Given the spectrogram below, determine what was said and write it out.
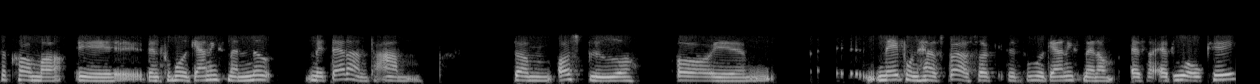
så kommer øh, den formodede gerningsmand ned med datteren på armen, som også bløder. Og øh, naboen her spørger så den formodede gerningsmand om, altså er du okay?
